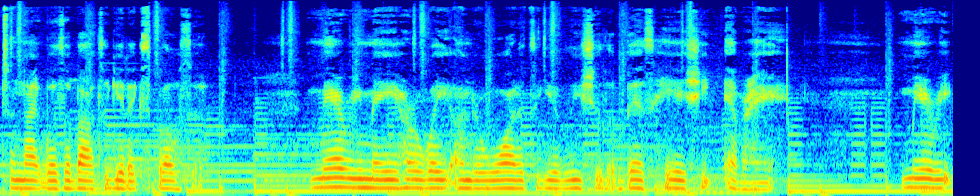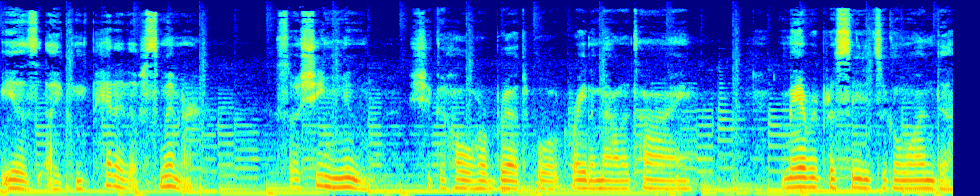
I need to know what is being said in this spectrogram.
tonight was about to get explosive. Mary made her way underwater to give Lesha the best head she ever had. Mary is a competitive swimmer, so she knew she could hold her breath for a great amount of time. Mary proceeded to go under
